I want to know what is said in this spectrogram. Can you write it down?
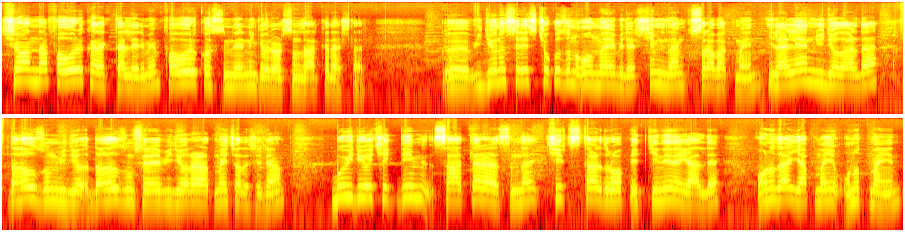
Şu anda favori karakterlerimin favori kostümlerini görüyorsunuz arkadaşlar. Ee, videonun süresi çok uzun olmayabilir. Şimdiden kusura bakmayın. İlerleyen videolarda daha uzun video daha uzun süreli videolar atmaya çalışacağım. Bu videoyu çektiğim saatler arasında çift star drop etkinliği de geldi. Onu da yapmayı unutmayın.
